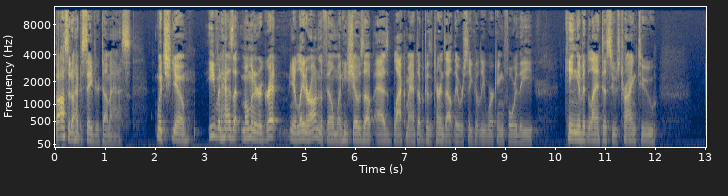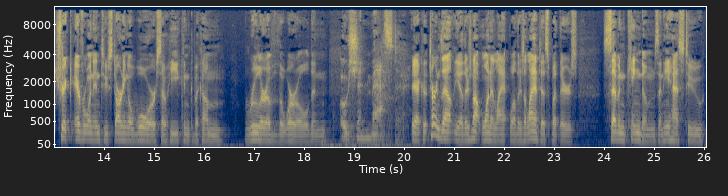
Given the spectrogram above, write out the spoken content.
but I also don't have to save your dumb ass." Which you know, even has that moment of regret. You know, later on in the film when he shows up as Black Manta because it turns out they were secretly working for the King of Atlantis, who's trying to trick everyone into starting a war so he can become ruler of the world and Ocean Master. yeah, because it turns out, you know, there's not one Atlant. Well, there's Atlantis, but there's seven kingdoms, and he has to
